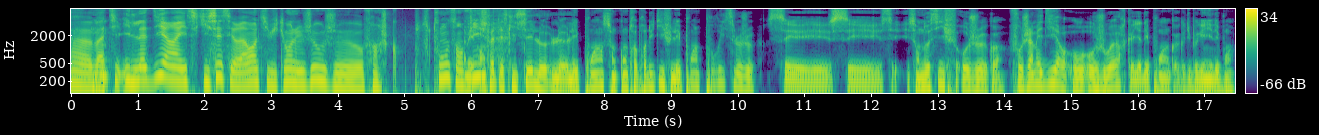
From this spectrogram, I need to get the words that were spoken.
Euh, bah, Mhm. ti- il l'a dit, hein, esquisser, c'est vraiment typiquement le jeu où je, enfin, je- tout le monde s'en Ah, fiche. en fait, est-ce qu'il sait le, le- les points sont contre-productifs, les points pourrissent le jeu? C'est, c'est, c'est- ils sont nocifs au jeu, quoi. Faut jamais dire aux, aux joueurs qu'il y a des points, quoi, que tu peux gagner des points.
